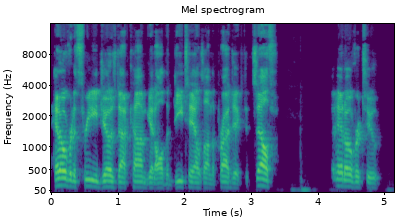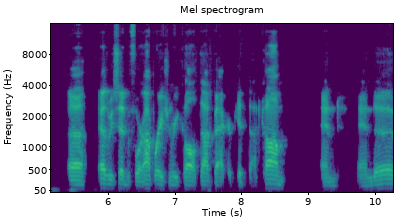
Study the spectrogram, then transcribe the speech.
Head over to 3djoes.com, get all the details on the project itself. Head over to, uh, as we said before, operationrecall.backerkit.com and and uh,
